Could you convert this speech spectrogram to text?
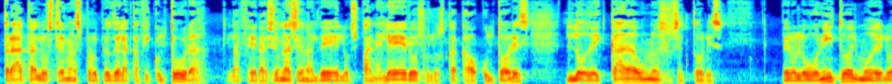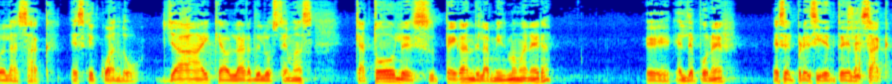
trata los temas propios de la caficultura, la Federación Nacional de los Paneleros o los cacaocultores, lo de cada uno de sus sectores. Pero lo bonito del modelo de la SAC es que cuando ya hay que hablar de los temas que a todos les pegan de la misma manera, eh, el de poner es el presidente de la SAC.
